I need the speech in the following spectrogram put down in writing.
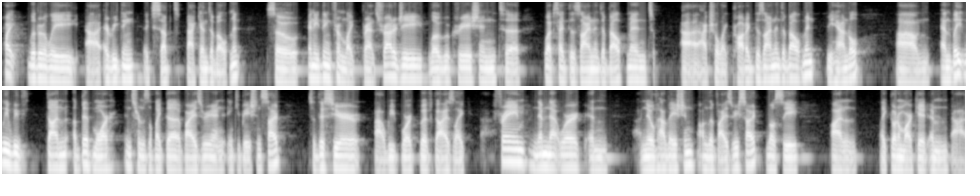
quite literally uh, everything except backend development. So anything from like brand strategy, logo creation to website design and development, uh, actual like product design and development, we handle. Um, and lately, we've done a bit more in terms of like the advisory and incubation side. So this year, uh, we've worked with guys like Frame, Nim Network, and uh, Nil Foundation on the advisory side, mostly on like go to market and uh,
